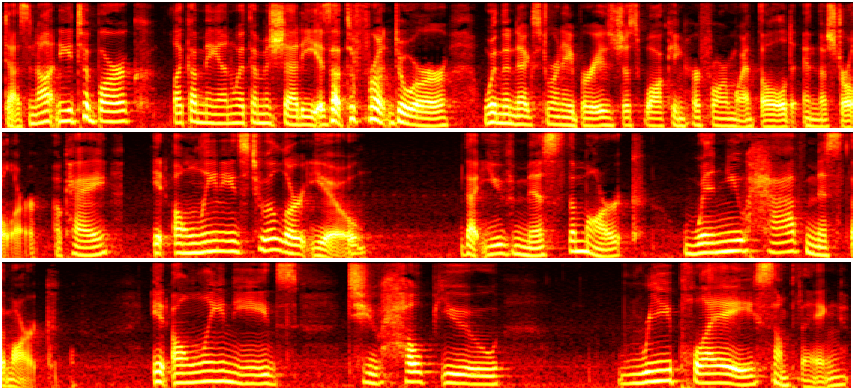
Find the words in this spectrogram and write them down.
Does not need to bark like a man with a machete is at the front door when the next door neighbor is just walking her four month old in the stroller, okay? It only needs to alert you that you've missed the mark when you have missed the mark. It only needs to help you replay something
